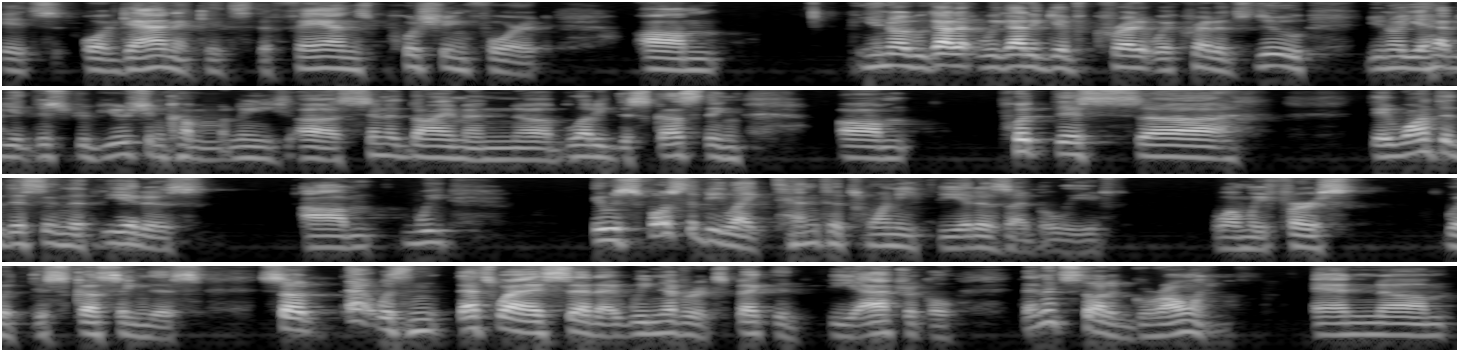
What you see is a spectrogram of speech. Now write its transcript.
it's organic it's the fans pushing for it um you know we got to we got to give credit where credit's due. You know you have your distribution company uh Cinedigm and uh, bloody disgusting um put this uh they wanted this in the theaters. Um we it was supposed to be like 10 to 20 theaters i believe when we first were discussing this. So that was that's why i said I, we never expected theatrical. Then it started growing. And um,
